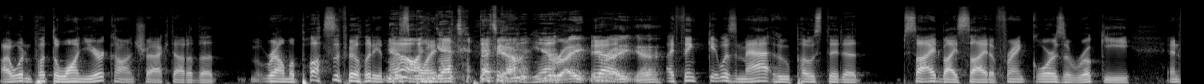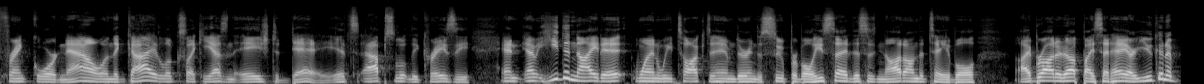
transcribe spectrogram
I wouldn't put the one year contract out of the realm of possibility at no, this point. think that's that's Yeah, coming. Yeah, You're right. You're right. Yeah. I think it was Matt who posted a side by side of Frank Gore as a rookie and Frank Gore now, and the guy looks like he hasn't aged a day. It's absolutely crazy. And I mean, he denied it when we talked to him during the Super Bowl. He said this is not on the table. I brought it up. I said, "Hey, are you gonna?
